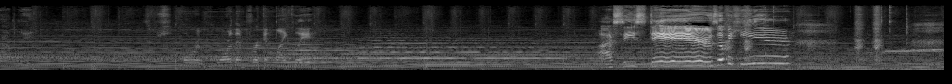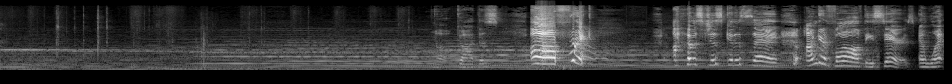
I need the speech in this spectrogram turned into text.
Probably. More, more than freaking likely. I see stairs over here. God, this... Oh, frick! I was just gonna say, I'm gonna fall off these stairs. And what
